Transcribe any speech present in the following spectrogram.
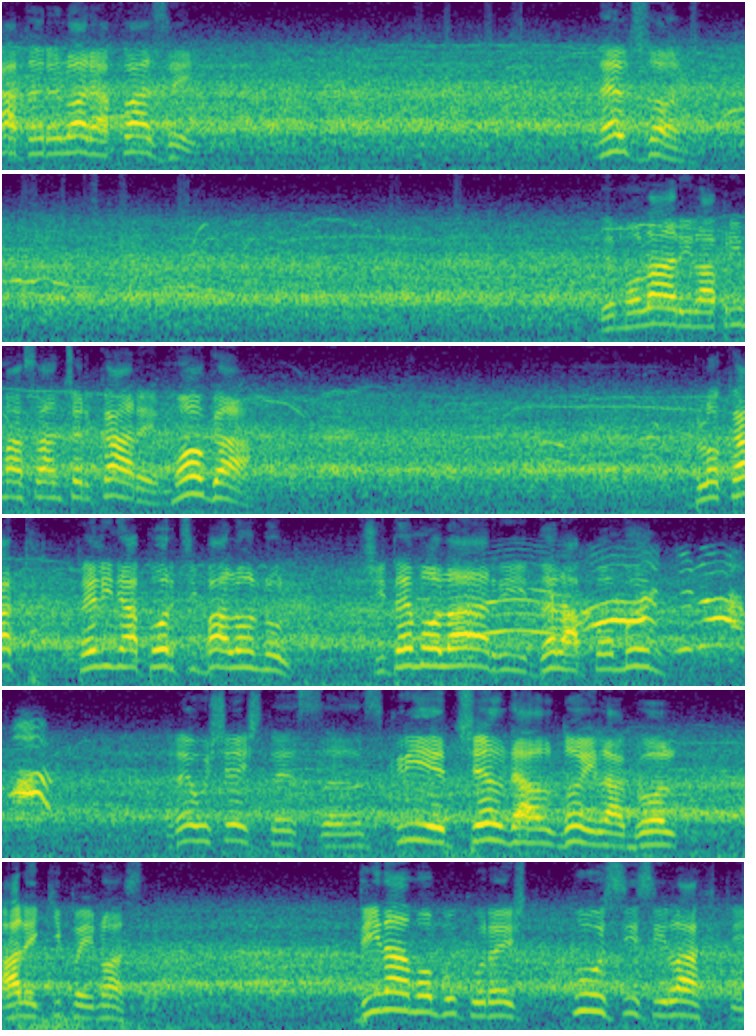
Iată reluarea fazei. Nelson. Demolari la prima sa încercare. Moga. Blocat pe linia porții balonul. Și Demolari de la pământ reușește să înscrie cel de-al doilea gol al echipei noastre. Dinamo București cu Sisi Lahti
